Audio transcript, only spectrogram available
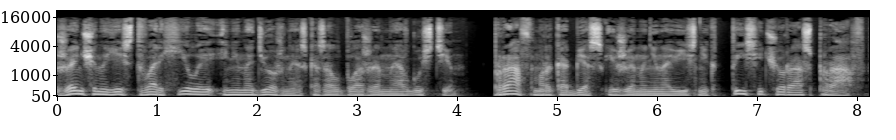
«Женщина есть тварь хилая и ненадежная», — сказал блаженный Августин. Прав мракобес и жена-ненавистник, тысячу раз прав,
